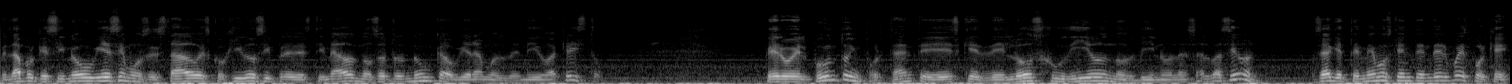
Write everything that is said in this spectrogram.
¿Verdad? Porque si no hubiésemos estado escogidos y predestinados, nosotros nunca hubiéramos venido a Cristo. Pero el punto importante es que de los judíos nos vino la salvación. O sea que tenemos que entender, pues, porque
